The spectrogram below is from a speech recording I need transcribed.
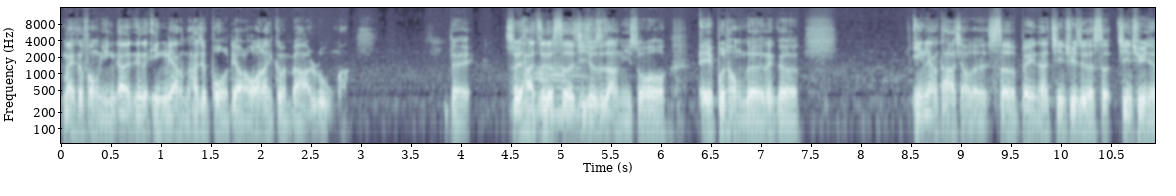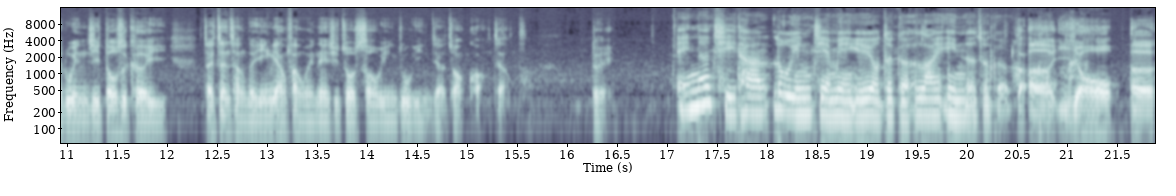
麦克风音呃那个音量，它就破掉了，哇，那你根本没办法录嘛。对，所以它这个设计就是让你说，诶，不同的那个。音量大小的设备，那进去这个设进去你的录音机都是可以在正常的音量范围内去做收音录音这样状况，这样子。对。诶、欸，那其他录音界面也有这个 line in 的这个？呃，有。呃，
